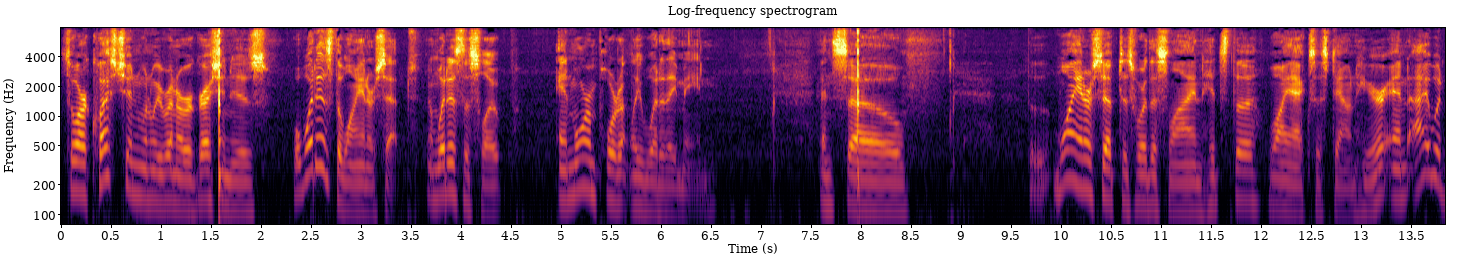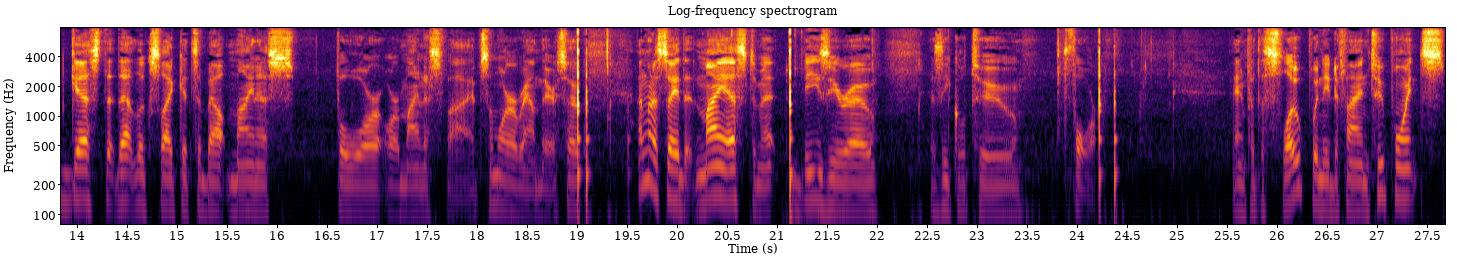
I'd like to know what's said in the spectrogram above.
So our question when we run a regression is, well, what is the y-intercept and what is the slope? And more importantly, what do they mean? And so y-intercept is where this line hits the y-axis down here, and I would guess that that looks like it's about minus 4 or minus 5, somewhere around there. So I'm going to say that my estimate, b0, is equal to 4. And for the slope, we need to find two points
